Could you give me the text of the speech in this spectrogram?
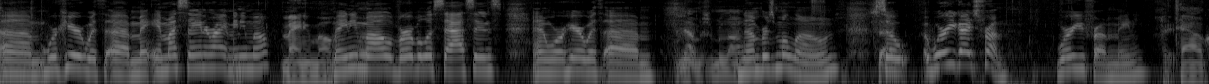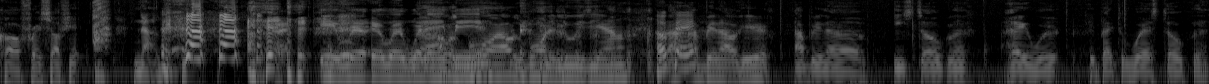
Um, we're here with, uh, Ma- am I saying it right? Mani Moe? Mani Moe. Mani Moe, Verbal Assassins, and we're here with um, Numbers Malone. Numbers Malone. So, where are you guys from? Where are you from, Mani? A town called Fresh Off Your. Ah, nah. Everywhere, everywhere where they I was been. born. I was born in Louisiana. Okay. I, have been out here. I've been uh, East Oakland, Hayward, get back to West Oakland.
